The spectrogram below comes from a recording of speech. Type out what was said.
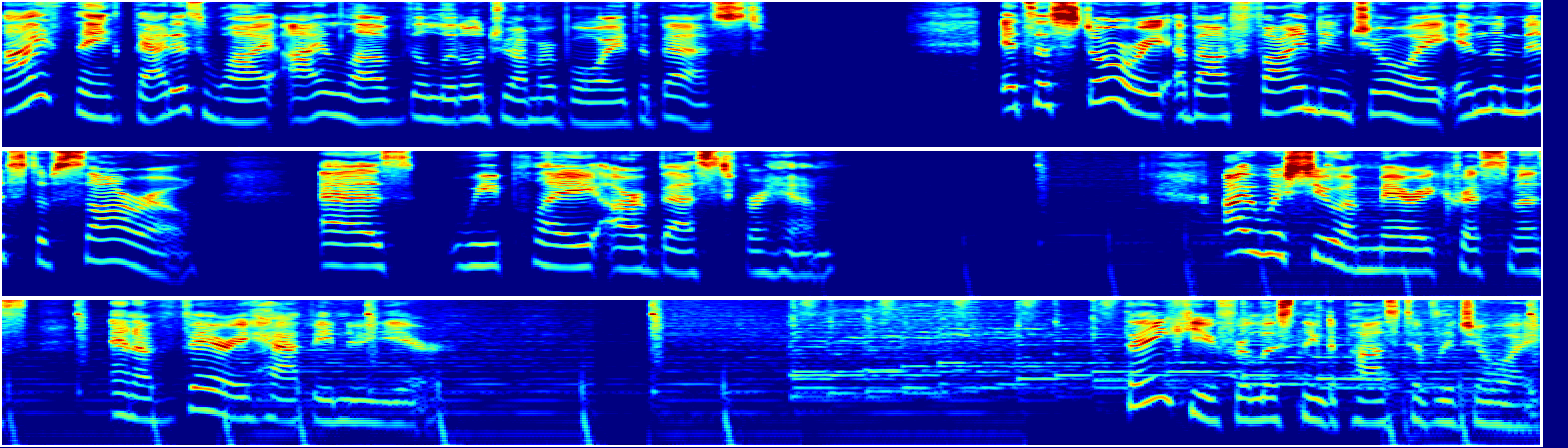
I think that is why I love the little drummer boy the best. It's a story about finding joy in the midst of sorrow as we play our best for him. I wish you a Merry Christmas and a very Happy New Year. Thank you for listening to Positively Joy.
